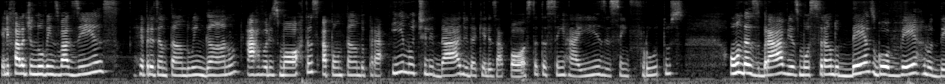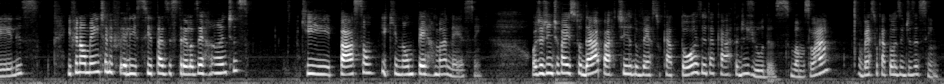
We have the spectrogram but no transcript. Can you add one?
Ele fala de nuvens vazias, representando o engano, árvores mortas, apontando para a inutilidade daqueles apóstatas, sem raízes, sem frutos, ondas brávias mostrando o desgoverno deles. E finalmente ele, ele cita as estrelas errantes que passam e que não permanecem. Hoje a gente vai estudar a partir do verso 14 da carta de Judas. Vamos lá? O verso 14 diz assim:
